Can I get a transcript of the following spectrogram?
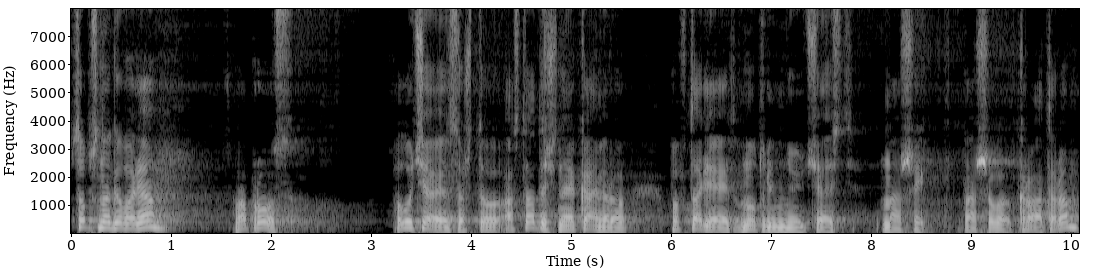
Собственно говоря, вопрос. Получается, что остаточная камера повторяет внутреннюю часть нашей, нашего кратера,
